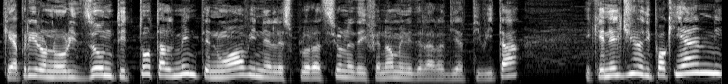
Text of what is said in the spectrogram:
che aprirono orizzonti totalmente nuovi nell'esplorazione dei fenomeni della radioattività e che nel giro di pochi anni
